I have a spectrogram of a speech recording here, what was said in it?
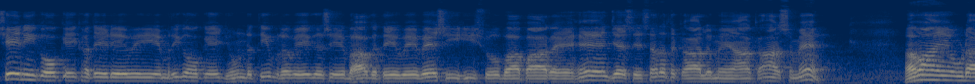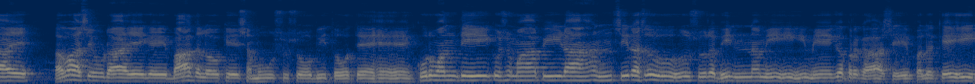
सैनिकों के खदेड़े हुए मृगों के झुंड तीव्र वेग से भागते हुए वैसी ही शोभा पा रहे हैं, जैसे शरत काल में आकाश में। हवाएँ उड़ाए, हवा से उड़ाए गए बादलों के समूह सुशोभित होते हैं। कुरंती कुसुमा, पीड़ान शिरसु सुरभिन्नमी मेघ प्रकाशे फल फलके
